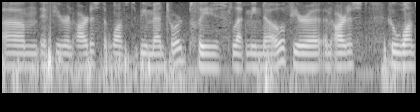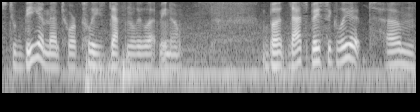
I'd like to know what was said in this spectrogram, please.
Um, if you're an artist that wants to be mentored, please let me know. If you're a, an artist who wants to be a mentor, please definitely let me know. But that's basically it. Um,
